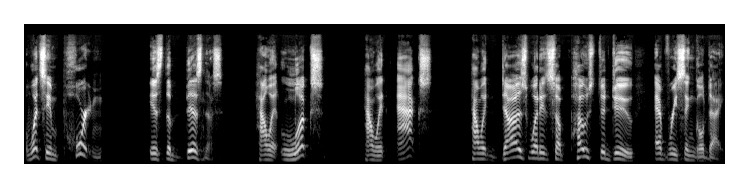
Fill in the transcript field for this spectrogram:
What's important is the business, how it looks, how it acts, how it does what it's supposed to do every single day.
